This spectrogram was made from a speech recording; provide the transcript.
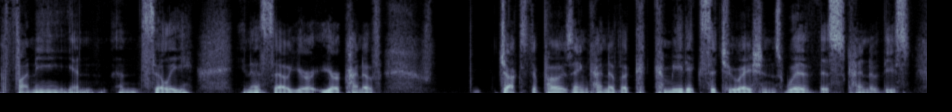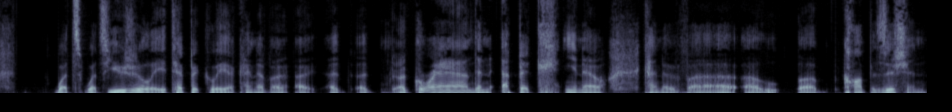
funny and, and silly, you know, so you're, you're kind of juxtaposing kind of a comedic situations with this kind of these, what's, what's usually typically a kind of a, a, a, a- a grand and epic, you know, kind of, uh, uh, uh, composition.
